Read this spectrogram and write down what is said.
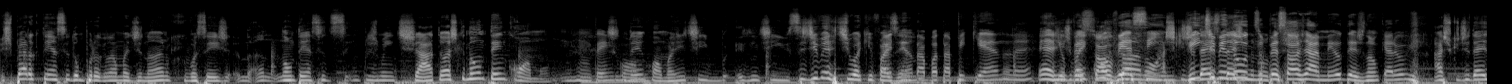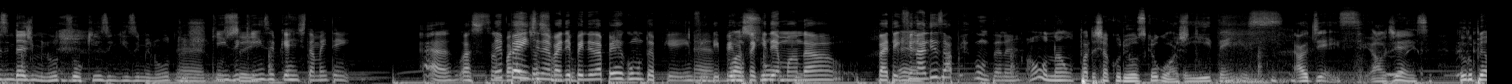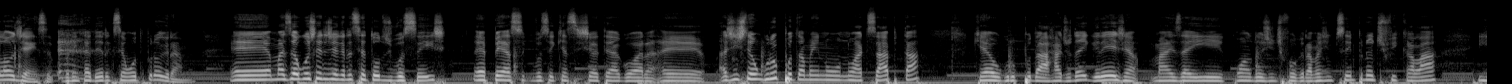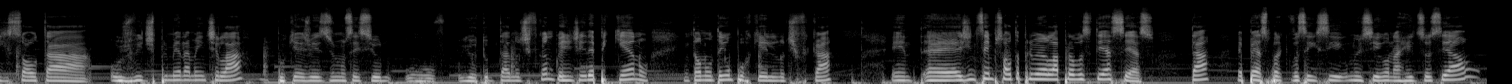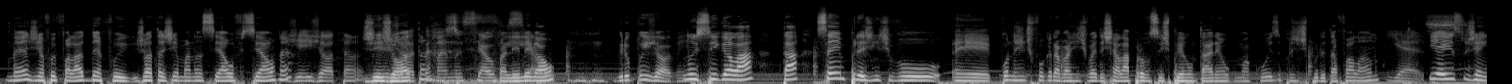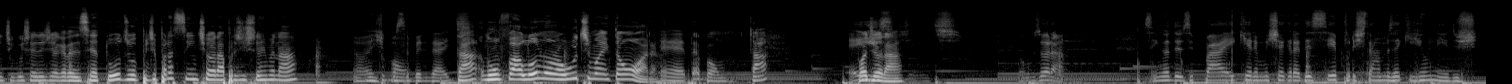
espero que tenha sido um programa dinâmico, que vocês não tenha sido simplesmente chato. Eu acho que não tem como. Não tem como. não tem como. A gente, a gente se divertiu aqui Vai fazendo. tentar botar pequeno, né? É, a gente o vai pessoal vê cortando, assim, acho que de 20 10 em 10 minutos, minutos. o pessoal já, meu Deus, não quero ouvir. Acho que de 10 em 10 minutos ou 15 em 15 minutos. É, não 15 sei. 15, porque a gente também tem. É, o assunto- Depende, bastante né? Vai assunto. depender da pergunta, porque, enfim, É. tem pergunta que demanda. Vai ter que É. finalizar a pergunta, né? Ou não, pra deixar curioso, que eu gosto. E tem isso. Audiência. Audiência. Tudo pela audiência. Brincadeira que isso é um outro programa. É, mas eu gostaria de agradecer a todos vocês. É, peço que você que assistiu até agora. é, a gente tem um grupo também no, no WhatsApp, tá? Que é o grupo da Rádio da Igreja. Mas aí, quando a gente for gravar, a gente sempre notifica lá e solta os vídeos primeiramente lá. Porque às vezes eu não sei se o, o- o YouTube tá notificando, porque a gente ainda é pequeno, então não tem um porquê ele notificar. É, a gente sempre solta primeiro lá para você ter acesso, tá? Eu peço para que vocês se- nos sigam na rede social, né? Já foi falado, né? Foi JG Manancial Oficial, né? GJ. GJ. Manancial Falei legal. Grupo Jovem. Nos siga lá, tá? Sempre a gente vou, é, quando a gente for gravar, a gente vai deixar lá para vocês perguntarem alguma coisa pra gente poder estar falando. Yes. E é isso, gente. Eu gostaria de agradecer a todos. Vou pedir pra Cintia orar pra gente terminar, É uma responsabilidade. tá? Não falou na última, então ora, É, tá bom. tá? É Pode isso, orar. gente. Vamos orar. Senhor Deus e Pai, queremos te agradecer por estarmos aqui reunidos.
